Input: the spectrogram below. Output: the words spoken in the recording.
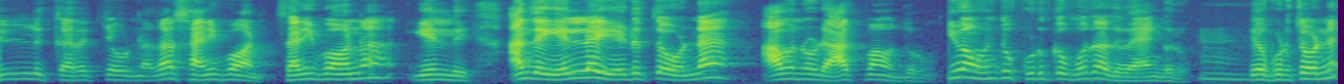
எள்ளு கரைச்ச உடனே தான் சனிபவன் சனிபவன்னா எள்ளு. அந்த எள்ளை எடுத்த உடனே அவனோட ஆத்மா வந்துடும் இவன் வந்து கொடுக்கும்போது அது வாங்கிடும் இதை கொடுத்த உடனே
